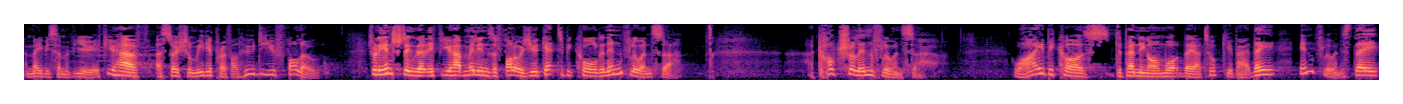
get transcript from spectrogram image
and maybe some of you, if you have a social media profile, who do you follow? It's really interesting that if you have millions of followers, you get to be called an influencer a cultural influencer. Why? Because depending on what they are talking about, they influence, they,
